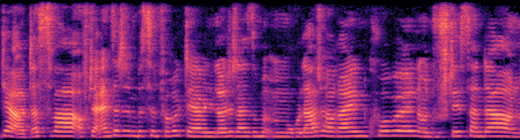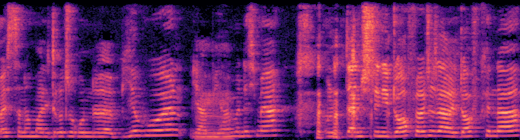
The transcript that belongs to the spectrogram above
ja, das war auf der einen Seite ein bisschen verrückt, ja, wenn die Leute da so mit dem Rollator reinkurbeln und du stehst dann da und möchtest dann nochmal die dritte Runde Bier holen. Ja, Mhm. Bier haben wir nicht mehr. Und dann stehen die Dorfleute da, die Dorfkinder,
